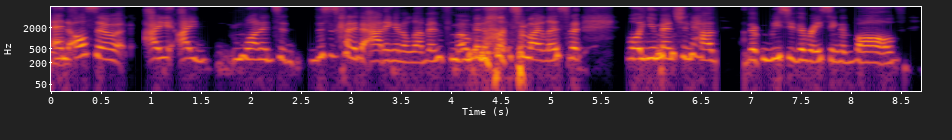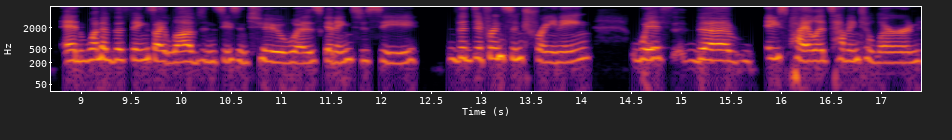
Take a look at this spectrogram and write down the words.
And also, I I wanted to. This is kind of adding an eleventh moment onto my list, but well, you mentioned how the, we see the racing evolve, and one of the things I loved in season two was getting to see the difference in training with the ace pilots having to learn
